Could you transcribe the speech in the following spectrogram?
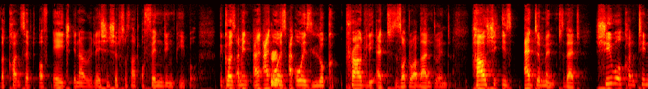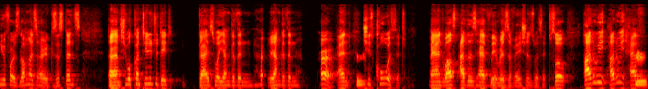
the concept of age in our relationships without offending people? Because I mean, I, I always I always look proudly at Zodwa Wabantu and how she is adamant that she will continue for as long as her existence. Um, she will continue to date guys who are younger than her, younger than her, and she's cool with it. And whilst others have their reservations with it, so how do we how do we have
